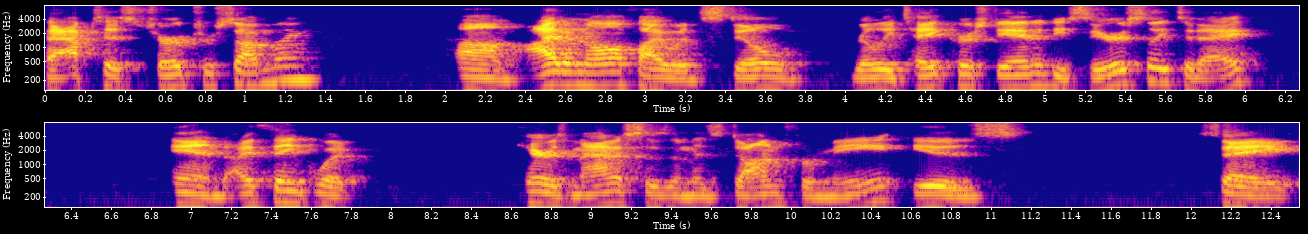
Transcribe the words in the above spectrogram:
Baptist church or something, um, I don't know if I would still really take Christianity seriously today. And I think what charismaticism has done for me is say,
